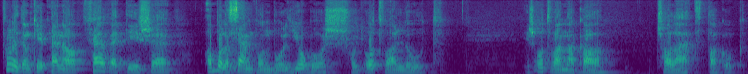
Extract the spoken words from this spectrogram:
Tulajdonképpen a felvetése abból a szempontból jogos, hogy ott van Lót, és ott vannak a családtagok.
